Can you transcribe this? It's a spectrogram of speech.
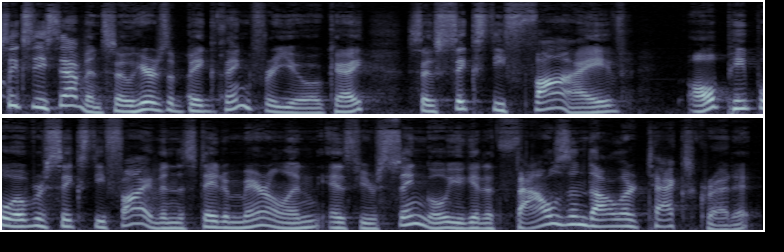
67. So here's a big thing for you, okay? So 65, all people over 65 in the state of Maryland, if you're single, you get a $1,000 tax credit.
